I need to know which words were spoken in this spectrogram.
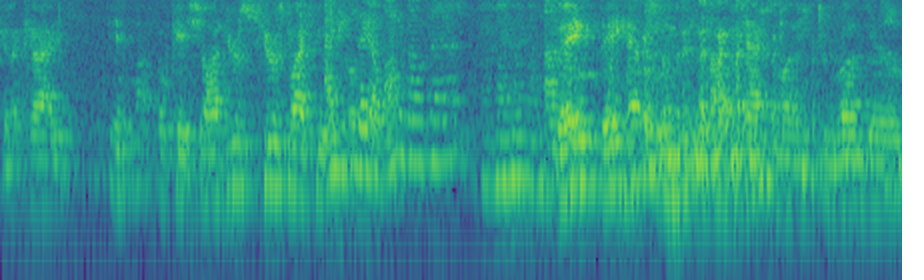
Can I, can I, it- okay, Sean, here's, here's my I feelings could on say a lot about that. Um, They, they have a limited amount of tax money to run their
